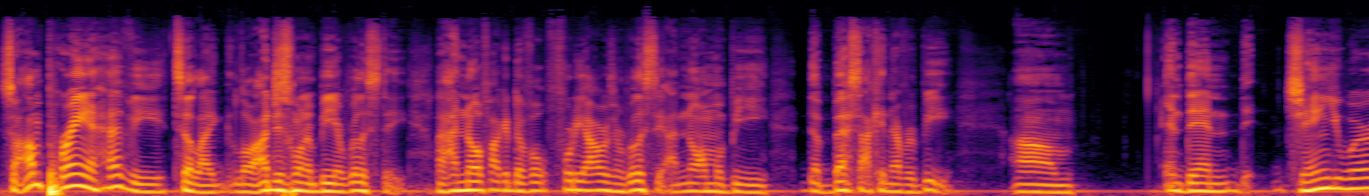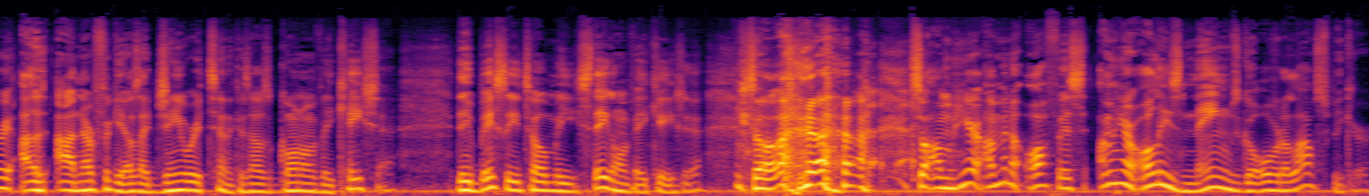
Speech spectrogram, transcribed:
So I'm praying heavy to like, Lord, I just want to be in real estate. Like I know if I could devote 40 hours in real estate, I know I'm gonna be the best I can ever be. Um, and then January, I was, I'll never forget. I was like January 10th because I was going on vacation they basically told me stay on vacation. So so I'm here, I'm in the office, I'm hearing all these names go over the loudspeaker.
